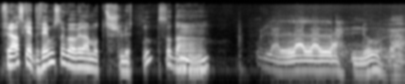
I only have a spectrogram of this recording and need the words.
fra skatefilm så går vi da mot slutten, så da Mhm. La la la la Nova.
